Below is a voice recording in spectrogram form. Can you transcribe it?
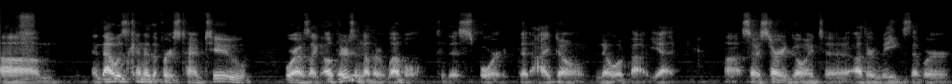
um, and that was kind of the first time too where I was like, oh, there's another level to this sport that I don't know about yet. Uh, so I started going to other leagues that were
